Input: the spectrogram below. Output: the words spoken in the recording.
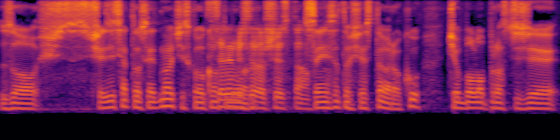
zo 67. či z koľko to bolo? 76. 76. roku, čo bolo proste, že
